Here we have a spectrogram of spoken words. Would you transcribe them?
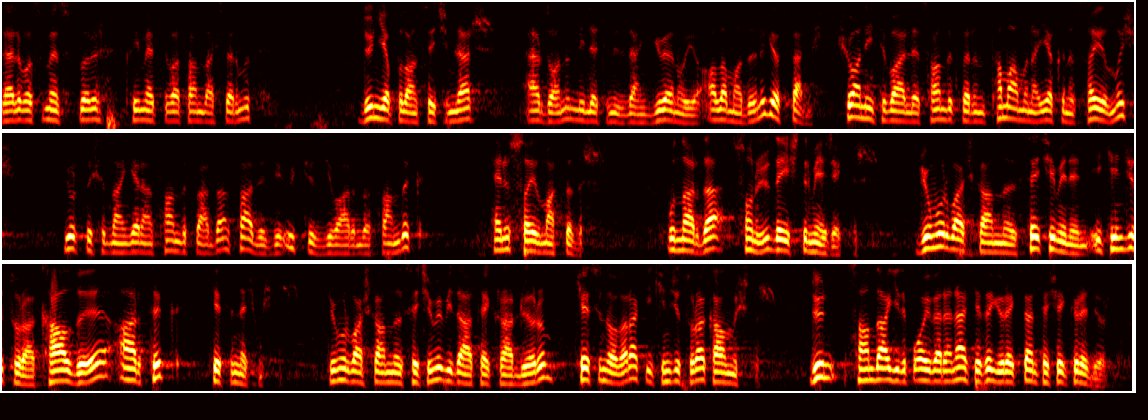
Değerli basın mensupları, kıymetli vatandaşlarımız, dün yapılan seçimler Erdoğan'ın milletimizden güven oyu alamadığını göstermişti. Şu an itibariyle sandıkların tamamına yakını sayılmış, yurt dışından gelen sandıklardan sadece 300 civarında sandık henüz sayılmaktadır. Bunlar da sonucu değiştirmeyecektir. Cumhurbaşkanlığı seçiminin ikinci tura kaldığı artık kesinleşmiştir. Cumhurbaşkanlığı seçimi bir daha tekrarlıyorum. Kesin olarak ikinci tura kalmıştır. Dün sandığa gidip oy veren herkese yürekten teşekkür ediyoruz.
